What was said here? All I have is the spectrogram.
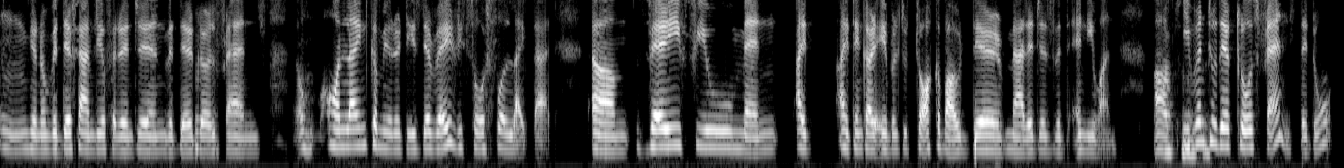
mm, you know with their family of origin with their mm-hmm. girlfriends um, online communities they're very resourceful like that. Um, very few men i I think are able to talk about their marriages with anyone, uh, even to their close friends. They don't.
